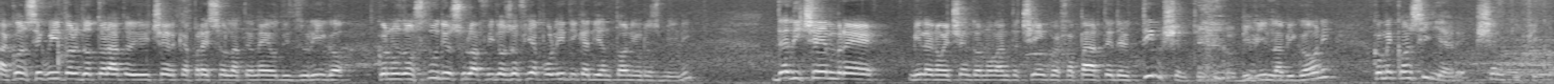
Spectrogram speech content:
Ha conseguito il dottorato di ricerca presso l'Ateneo di Zurigo con uno studio sulla filosofia politica di Antonio Rosmini. Da dicembre 1995 fa parte del team scientifico di Villa Vigoni come consigliere scientifico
